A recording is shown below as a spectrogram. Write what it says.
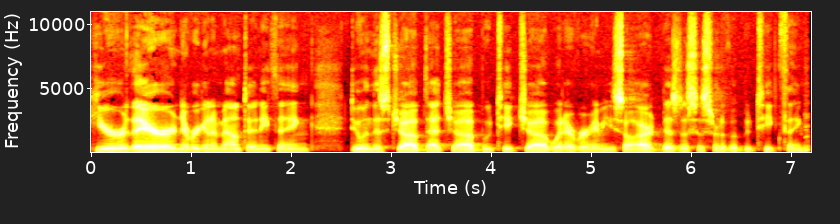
here or there, never going to amount to anything, doing this job, that job, boutique job, whatever. I mean, he saw art business as sort of a boutique thing.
